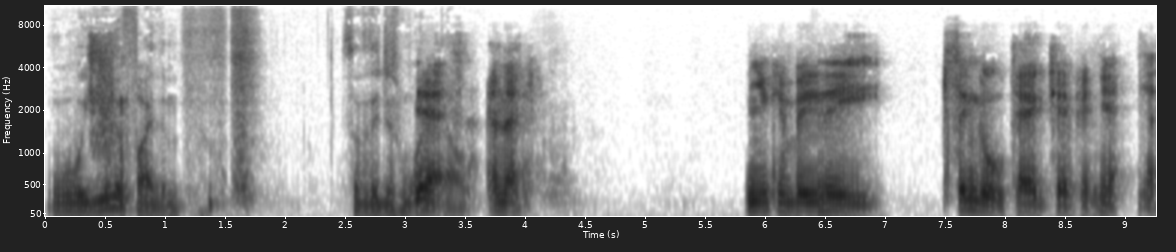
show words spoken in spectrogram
We'll unify them. so they're just one yeah, belt. and they, and you can be the single tag champion. Yeah, yeah.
